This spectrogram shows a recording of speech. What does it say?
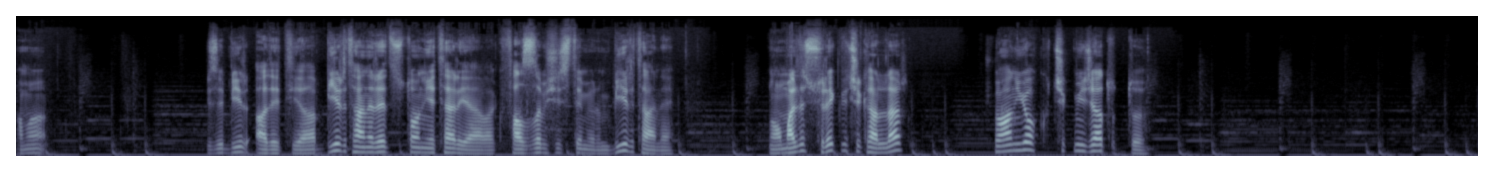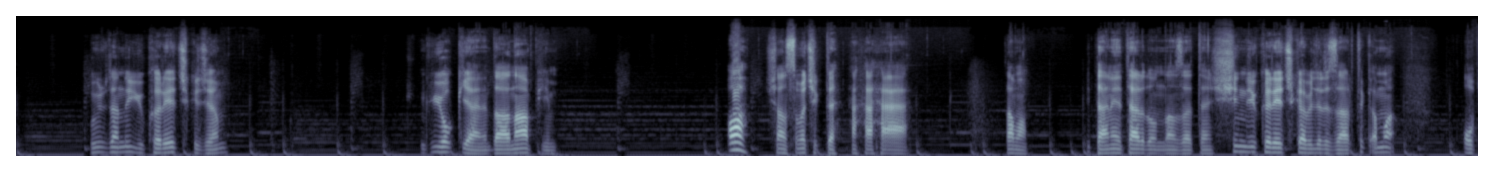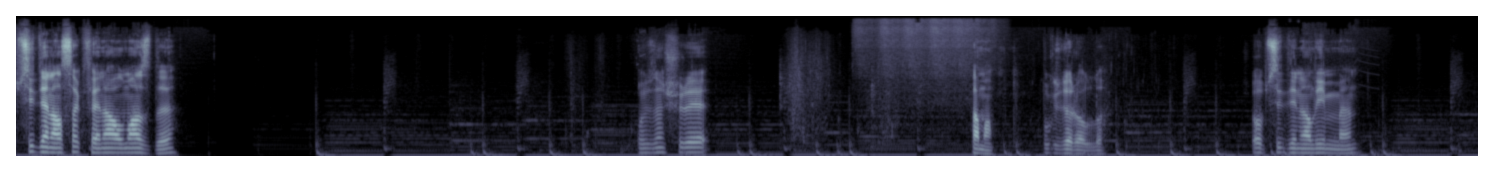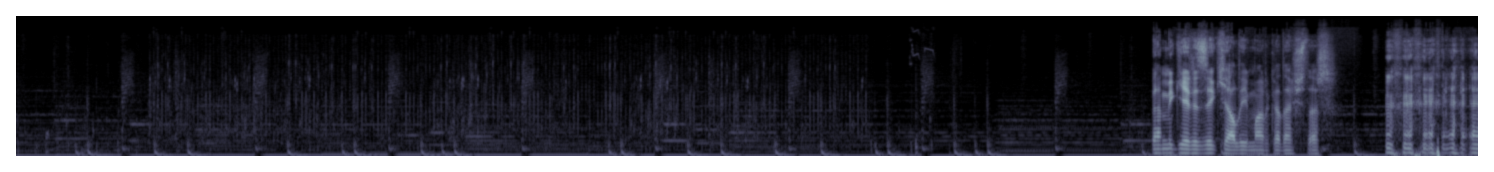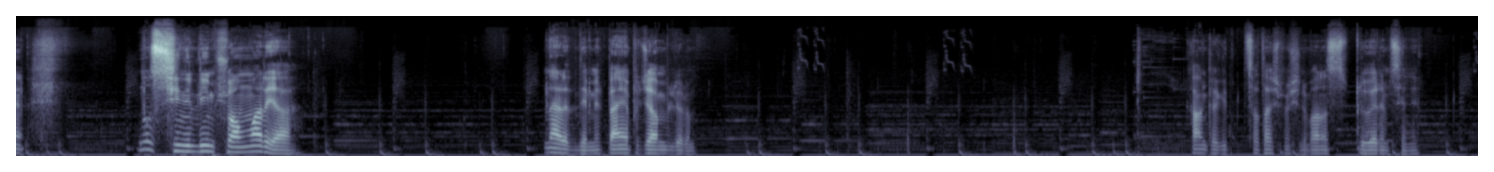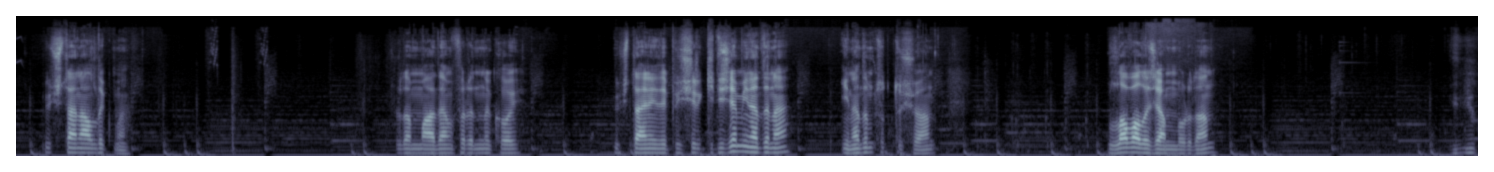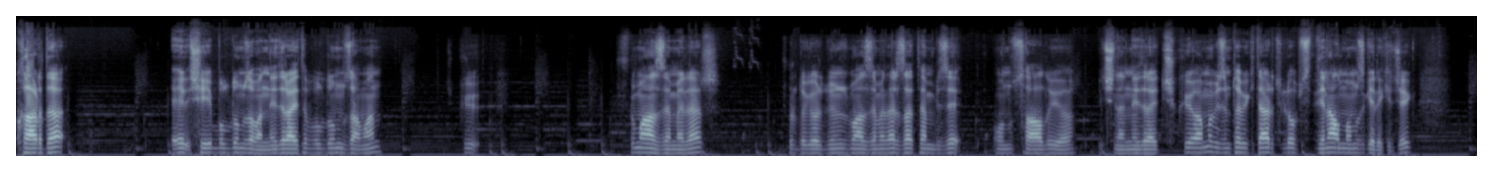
Ama bize bir adet ya. Bir tane redstone yeter ya bak. Fazla bir şey istemiyorum. Bir tane. Normalde sürekli çıkarlar. Şu an yok. Çıkmayacağı tuttu. Bu yüzden de yukarıya çıkacağım. Çünkü yok yani. Daha ne yapayım? Ah! Şansıma çıktı. tamam. Bir tane yeterdi ondan zaten. Şimdi yukarıya çıkabiliriz artık ama Obsidian alsak fena olmazdı. O yüzden şuraya Tamam. Bu güzel oldu. Obsidian alayım ben. Ben bir gerizekalıyım arkadaşlar. Nasıl sinirliyim şu an var ya. Nerede demir? Ben yapacağımı biliyorum. Kanka git sataşma şimdi bana döverim seni. 3 tane aldık mı? Şuradan maden fırınını koy. 3 tane de pişir. Gideceğim inadına. İnadım tuttu şu an. Lav alacağım buradan. Yukarıda şeyi bulduğum zaman, netherite'ı bulduğum zaman çünkü şu malzemeler şurada gördüğünüz malzemeler zaten bize onu sağlıyor. İçinden netherite çıkıyor ama bizim tabii ki de her türlü obsidian almamız gerekecek.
